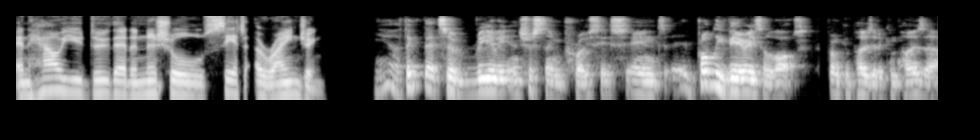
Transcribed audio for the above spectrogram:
and how you do that initial set arranging. Yeah, I think that's a really interesting process, and it probably varies a lot from composer to composer.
